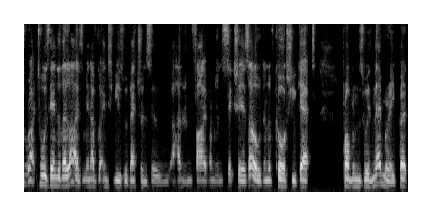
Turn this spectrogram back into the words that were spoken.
right towards the end of their lives. I mean, I've got interviews with veterans who are 105, 106 years old, and of course, you get problems with memory, but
